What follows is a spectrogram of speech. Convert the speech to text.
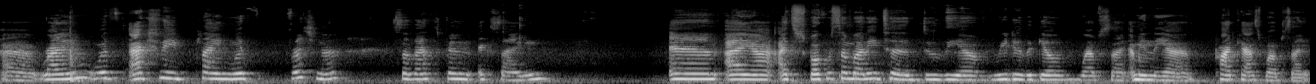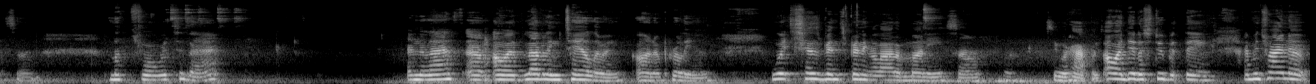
Uh, running with, actually playing with Vrishna, so that's been exciting. And I uh, I spoke with somebody to do the uh, redo the guild website. I mean the uh, podcast website. So look forward to that. And the last um, oh, leveling tailoring on Aprillian, which has been spending a lot of money. So we'll see what happens. Oh, I did a stupid thing. I've been trying to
